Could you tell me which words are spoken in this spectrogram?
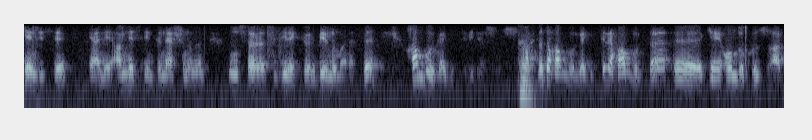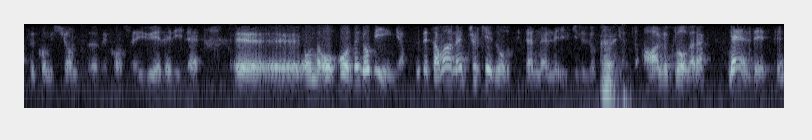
kendisi yani Amnesty International'ın uluslararası direktörü bir numarası Hamburg'a gitti. Evet. Haftada Hamburg'a gitti ve Hamburg'da e, G19 artı komisyon e, ve konsey üyeleriyle e, onunla, o, orada lobbying yaptı ve tamamen Türkiye'de olup bitenlerle ilgili lobbying Evet. yaptı. Ağırlıklı olarak ne elde etti?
